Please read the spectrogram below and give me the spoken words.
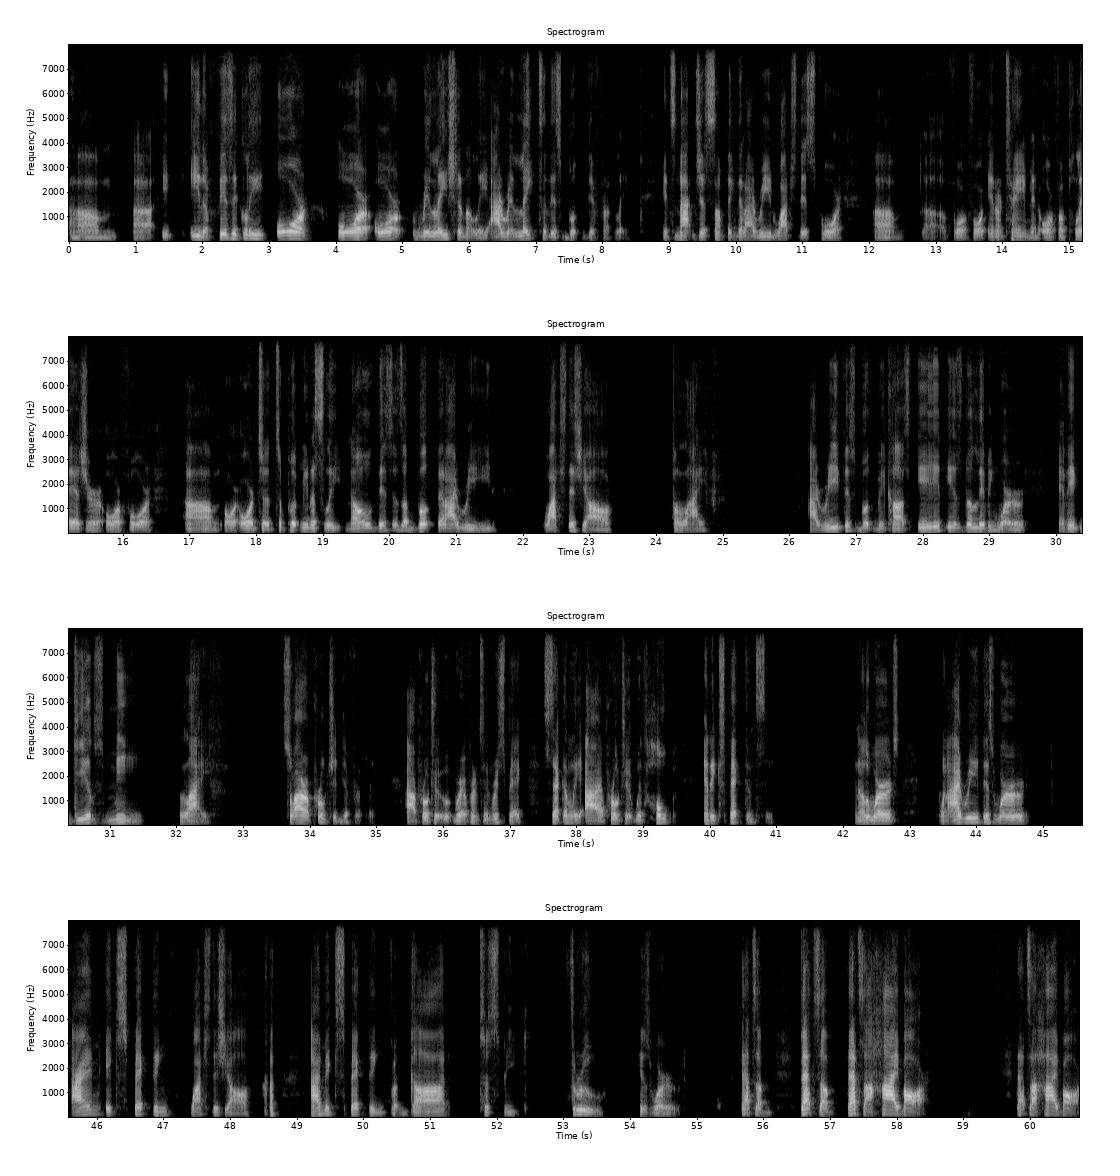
um, uh, e- either physically or or or relationally. I relate to this book differently. It's not just something that I read. Watch this for um, uh, for for entertainment or for pleasure or for um, or or to to put me to sleep. No, this is a book that I read. Watch this, y'all, for life. I read this book because it is the living word and it gives me life. So I approach it differently. I approach it with reverence and respect. Secondly, I approach it with hope and expectancy. In other words, when I read this word, I'm expecting, watch this, y'all. I'm expecting for God to speak through his word. That's a that's a that's a high bar. That's a high bar.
